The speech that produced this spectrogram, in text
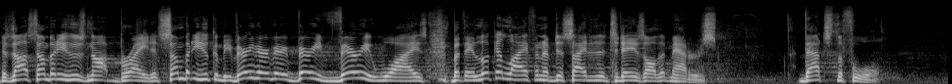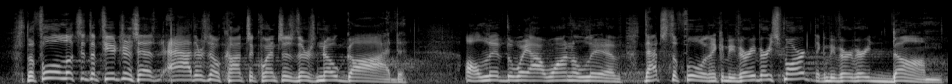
It's not somebody who's not bright. It's somebody who can be very, very, very, very, very wise, but they look at life and have decided that today is all that matters. That's the fool. The fool looks at the future and says, ah, there's no consequences, there's no God. I'll live the way I want to live. That's the fool. And they can be very, very smart, they can be very, very dumb.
